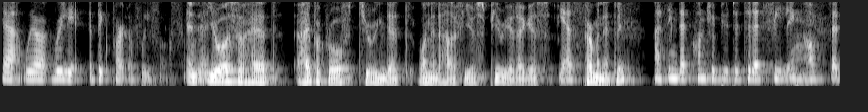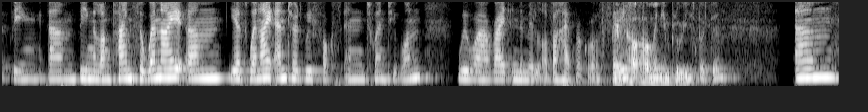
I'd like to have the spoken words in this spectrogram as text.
yeah, we are really a big part of WeFox. And already. you also had hypergrowth during that one and a half years period, I guess. Yes. Permanently. I think that contributed to that feeling of that being um, being a long time. So when I um, yes, when I entered WeFox in 21, we were right in the middle of a hypergrowth phase. how, how many employees back then? Um,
